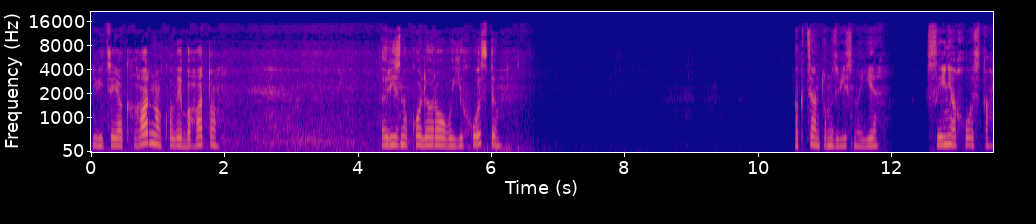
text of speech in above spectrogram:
Дивіться, як гарно, коли багато різнокольорової хости. Акцентом, звісно, є синя хоста.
